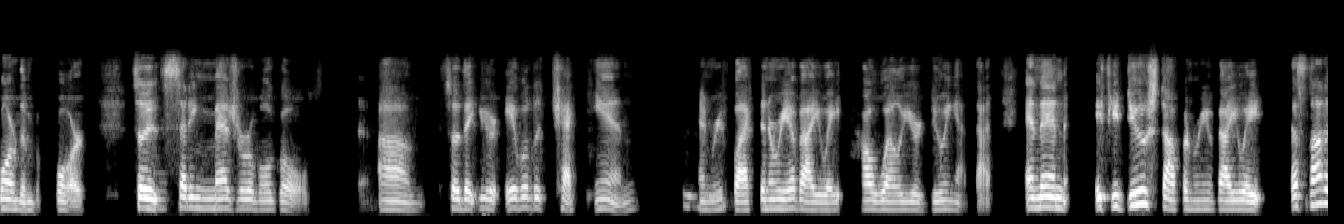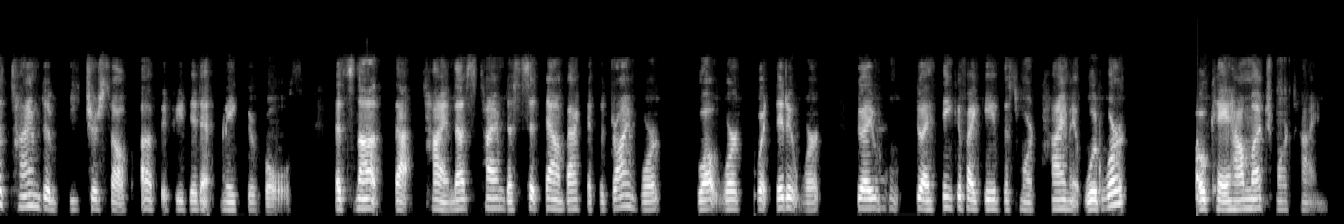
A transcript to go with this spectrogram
more than before so it's setting measurable goals um, so that you're able to check in and mm-hmm. reflect and reevaluate how well you're doing at that and then if you do stop and reevaluate that's not a time to beat yourself up if you didn't make your goals. It's not that time. That's time to sit down back at the drawing board. What worked? What didn't work? Do I do I think if I gave this more time it would work? Okay, how much more time?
